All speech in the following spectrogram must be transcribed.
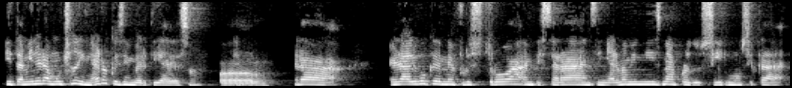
y también era mucho dinero que se invertía eso. Claro. Era, era algo que me frustró a empezar a enseñarme a mí misma a producir música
